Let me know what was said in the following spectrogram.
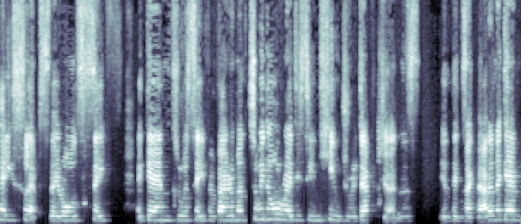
pay slips, they're all safe again through a safe environment. So we'd already seen huge reductions in things like that. And again,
